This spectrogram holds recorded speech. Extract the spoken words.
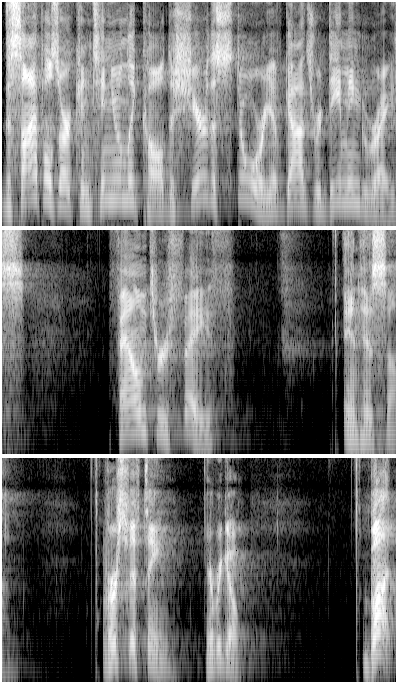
Disciples are continually called to share the story of God's redeeming grace found through faith in his Son. Verse 15, here we go. But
